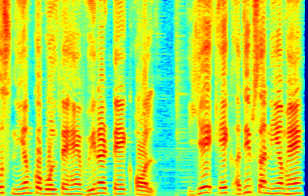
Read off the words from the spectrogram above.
उस नियम को बोलते हैं विनर टेक ऑल ये एक अजीब सा नियम है,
